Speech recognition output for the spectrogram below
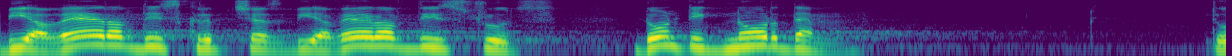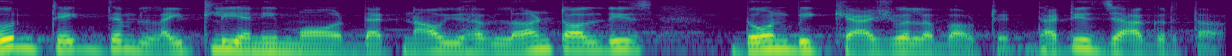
Be aware of these scriptures, be aware of these truths. Don't ignore them. Don't take them lightly anymore. That now you have learnt all these, don't be casual about it. That is Jagrata.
